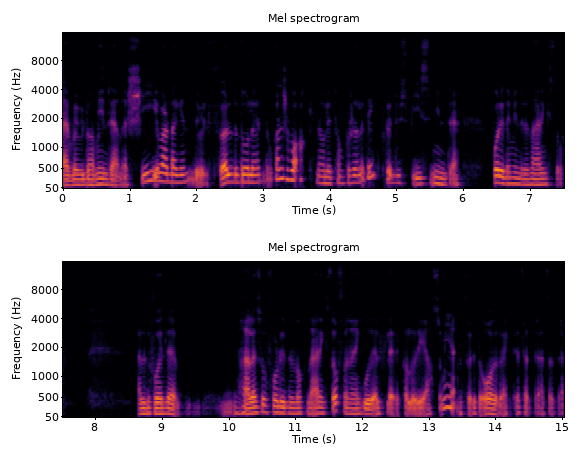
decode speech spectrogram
Dermed vil du ha mindre energi i hverdagen, du vil føle deg dårligere, du vil kanskje få akne og litt sånn forskjellige ting fordi du spiser mindre, får i deg mindre næringsstoff. Eller, det, eller, så får du det nok næringsstoff, men en god del flere kalorier, som igjen fører til overvekt, etc., etc.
